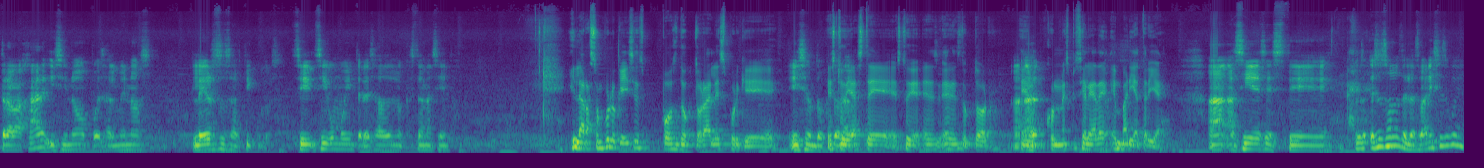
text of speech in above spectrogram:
trabajar y si no, pues al menos leer sus artículos. Sí, sigo muy interesado en lo que están haciendo. Y la razón por lo que dices postdoctoral es porque Hice un doctorado. estudiaste, estudi- eres, doctor Ah, en- ah. con una especialidad de- en bariatría. Ah, así es, este... ¿Esos son los de las varices, güey?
